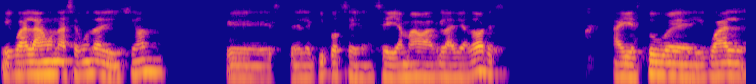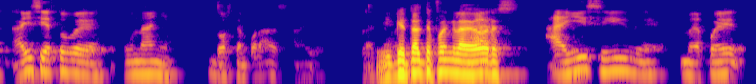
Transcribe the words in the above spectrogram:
igual a una segunda división, que este, el equipo se, se llamaba Gladiadores. Ahí estuve igual, ahí sí estuve un año, dos temporadas. Ahí. ¿Y qué tal te fue en Gladiadores? Ahí sí me fue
